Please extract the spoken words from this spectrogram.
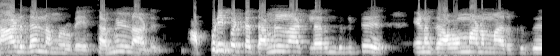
நாடுதான் நம்மளுடைய தமிழ்நாடு. அப்படிப்பட்ட தமிழ்நாட்டுல இருந்துகிட்டு எனக்கு அவமானமா இருக்குது.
